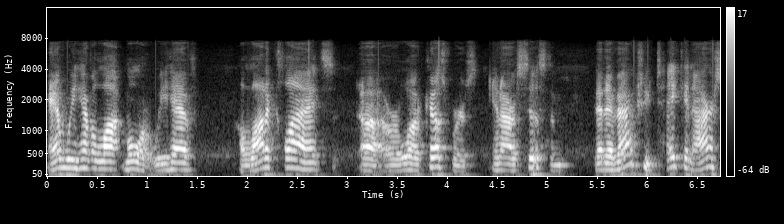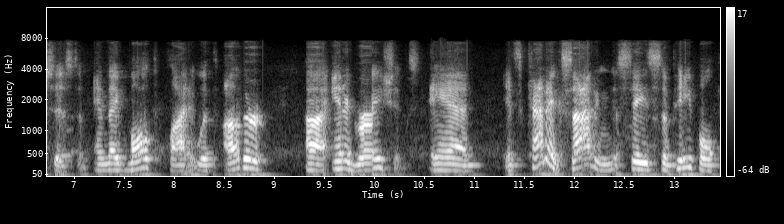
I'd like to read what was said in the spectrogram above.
And we have a lot more. We have a lot of clients uh, or a lot of customers in our system that have actually taken our system and they've multiplied it with other uh, integrations. And it's kind of exciting to see some people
